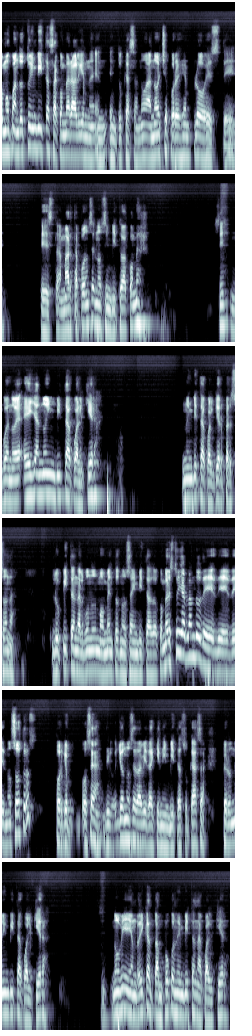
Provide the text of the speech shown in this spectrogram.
como cuando tú invitas a comer a alguien en, tu casa, ¿no? Anoche, por ejemplo, este, esta Marta Ponce nos invitó a comer. Sí, bueno, e, ella no invita a cualquiera no invita a cualquier persona. Lupita en algunos momentos nos ha invitado a comer. Estoy hablando de, nosotros, porque, o sea, digo, yo no sé David a quién invita a su casa, pero no invita a cualquiera. Novia y Enrica tampoco no invitan a cualquiera.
